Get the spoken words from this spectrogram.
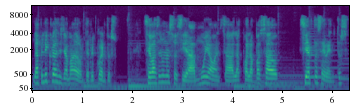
La película se llama Ador de Recuerdos. Se basa en una sociedad muy avanzada la cual ha pasado ciertos eventos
